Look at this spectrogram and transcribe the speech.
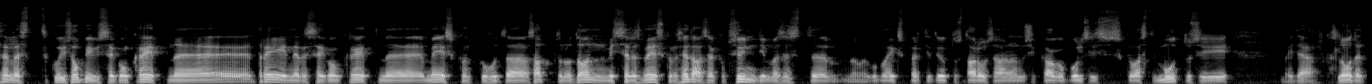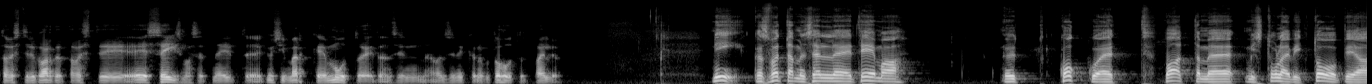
sellest, kui sobiv see konkreetne treener, see konkreetne meeskond, kuhu ta sattunud on, mis selles meeskonnas edasi hakkab sündima, sest no, kui ma ekspertide jutust aru saan, on Chicago Bullsis kõvasti muutusi ma ei tea, kas loodetavasti või kardetavasti ees seismas, et neid küsimärke ja muutujaid on siin, on siin ikka nagu tohutult palju. Nii, kas võtame selle teema nüüd kokku, et vaatame, mis tulevik toob ja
